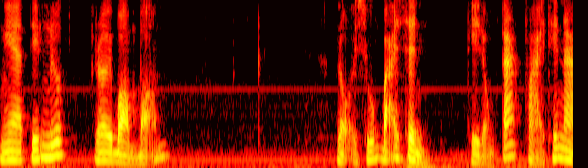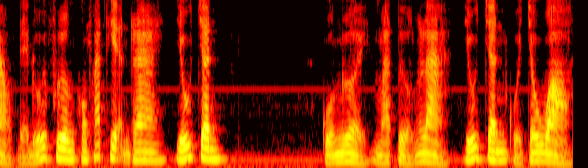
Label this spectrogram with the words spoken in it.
nghe tiếng nước rơi bòm bõm. Lội xuống bãi sình thì động tác phải thế nào để đối phương không phát hiện ra dấu chân của người mà tưởng là dấu chân của châu bò,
